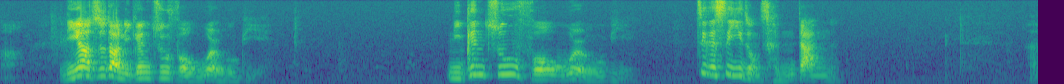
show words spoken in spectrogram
啊，你要知道你跟诸佛无二无别，你跟诸佛无二无别，这个是一种承担呢，啊，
